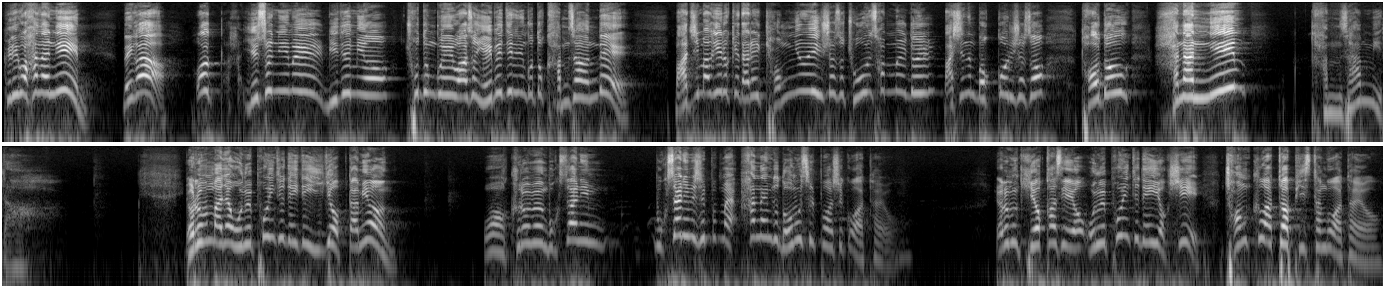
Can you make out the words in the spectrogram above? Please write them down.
그리고 하나님, 내가 어, 예수님을 믿으며 초등부에 와서 예배 드리는 것도 감사한데 마지막에 이렇게 나를 격려해 주셔서 좋은 선물들, 맛있는 먹거리 주셔서 더더욱 하나님 감사합니다. 여러분 만약 오늘 포인트 데이 때 이게 없다면 와 그러면 목사님 목사님이 슬프면 하나님도 너무 슬퍼하실 것 같아요. 여러분 기억하세요. 오늘 포인트 데이 역시 정크 아트와 비슷한 것 같아요.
